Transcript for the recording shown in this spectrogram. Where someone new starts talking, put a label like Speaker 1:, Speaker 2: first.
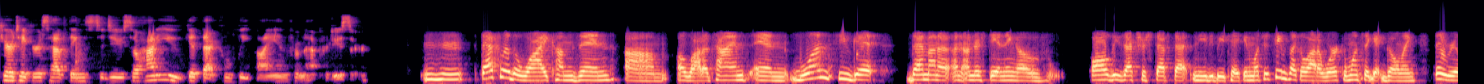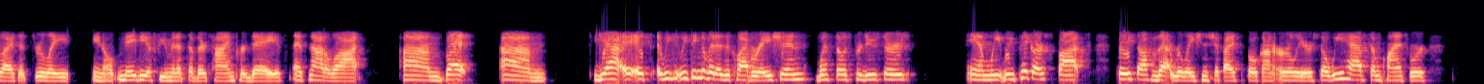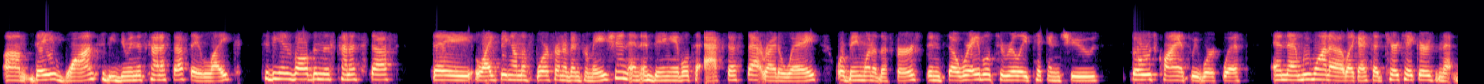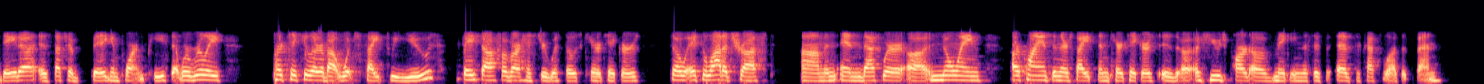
Speaker 1: caretakers have things to do. So how do you get that complete buy-in from that producer?
Speaker 2: Mm-hmm. That's where the why comes in um, a lot of times. And once you get them on a, an understanding of all these extra steps that need to be taken, which it seems like a lot of work, and once they get going, they realize it's really, you know, maybe a few minutes of their time per day. It's, it's not a lot. Um, but um, yeah, it's we we think of it as a collaboration with those producers, and we we pick our spots based off of that relationship I spoke on earlier. So we have some clients where um, they want to be doing this kind of stuff. They like to be involved in this kind of stuff. They like being on the forefront of information and, and being able to access that right away or being one of the first. And so we're able to really pick and choose those clients we work with. And then we want to, like I said, caretakers and that data is such a big, important piece that we're really particular about which sites we use based off of our history with those caretakers. So it's a lot of trust. Um, and, and that's where uh, knowing our clients and their sites and caretakers is a, a, huge part of making this as, as successful as it's been.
